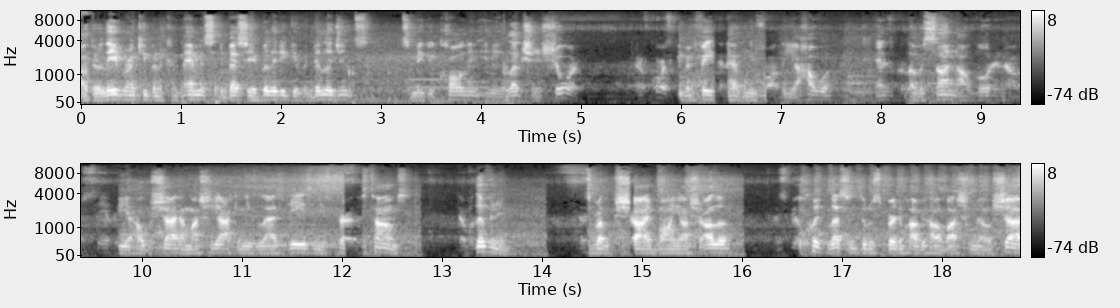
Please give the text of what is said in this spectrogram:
out there laboring, keeping the commandments to the best of your ability, giving diligence to make your calling and election sure course, keeping faith in Heavenly Father Yahweh and His beloved Son, our Lord and our Savior Yahweh Shai HaMashiach in these last days and these perilous times that we're living in. This brother Shai Bon Yashallah. Let's be a quick lesson through the Spirit of Yahweh Shemel Shai.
